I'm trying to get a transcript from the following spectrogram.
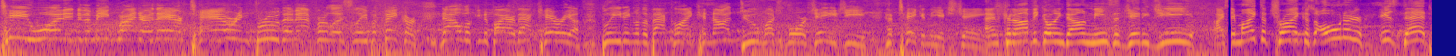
T1 into the meat grinder. They are tearing through them effortlessly. But Faker now looking to fire back. Keria bleeding on the back line. Cannot do much more. JDG have taken the exchange. And Kanavi going down means that JDG, I say might to try because Oner is dead,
